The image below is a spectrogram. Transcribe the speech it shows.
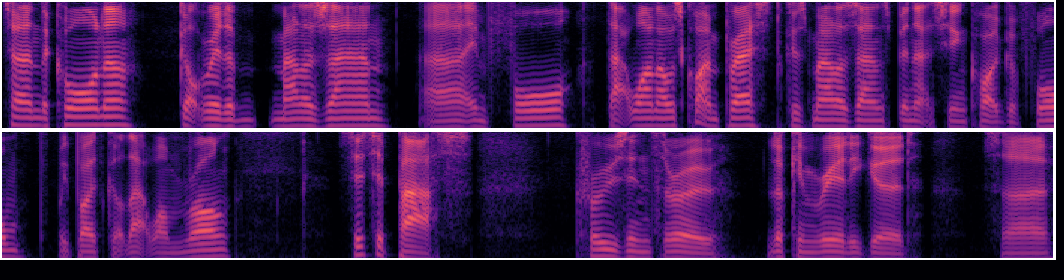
turned the corner, got rid of Marozsan uh, in four. That one I was quite impressed because Marozsan's been actually in quite good form. We both got that one wrong. Tsitsipas cruising through, looking really good. So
